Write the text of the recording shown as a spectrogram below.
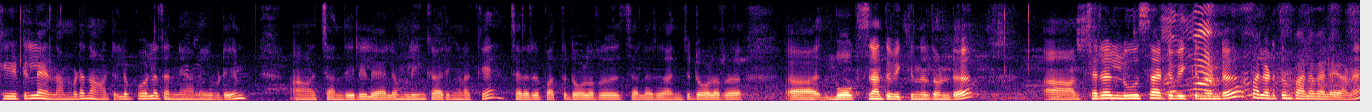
കേട്ടില്ലേ? നമ്മുടെ നാട്ടിലെ പോലെ തന്നെയാണ് ഇവിടെയും. ചന്തയിൽ ലേലം വിളിയും കാര്യങ്ങളൊക്കെ ചിലർ പത്ത് ഡോളർ ചിലർ അഞ്ച് ഡോളർ ബോക്സിനകത്ത് വിൽക്കുന്നതുണ്ട്. ചില ലൂസായിട്ട് വിൽക്കുന്നുണ്ട്. പലയിടത്തും പല വിലയാണ്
